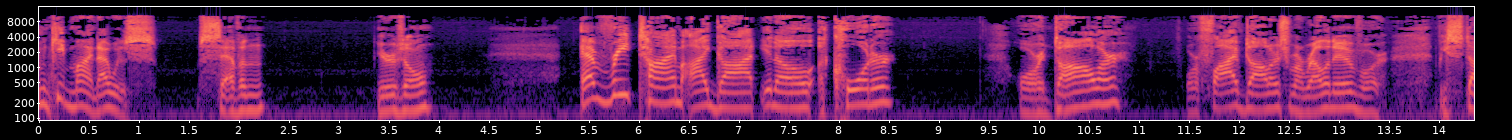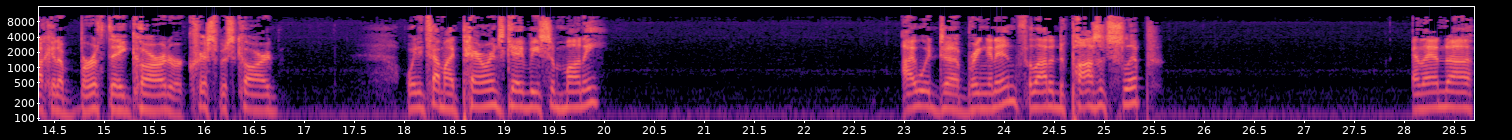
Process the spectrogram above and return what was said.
I mean, keep in mind, I was seven years old. Every time I got, you know, a quarter or a dollar or five dollars from a relative or be stuck in a birthday card or a Christmas card, or anytime my parents gave me some money, I would uh, bring it in, fill out a deposit slip, and then uh,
